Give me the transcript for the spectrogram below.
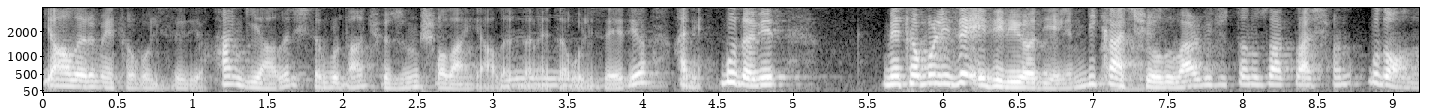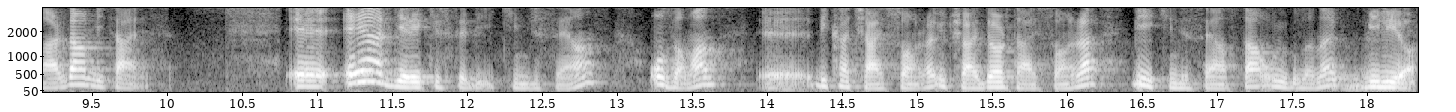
yağları metabolize ediyor. Hangi yağlar? İşte buradan çözülmüş olan yağları da metabolize ediyor. Hani bu da bir metabolize ediliyor diyelim. Birkaç yolu var vücuttan uzaklaşmanın. Bu da onlardan bir tanesi. Ee, eğer gerekirse bir ikinci seans o zaman e, birkaç ay sonra, 3 ay 4 ay sonra bir ikinci seans daha uygulanabiliyor.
